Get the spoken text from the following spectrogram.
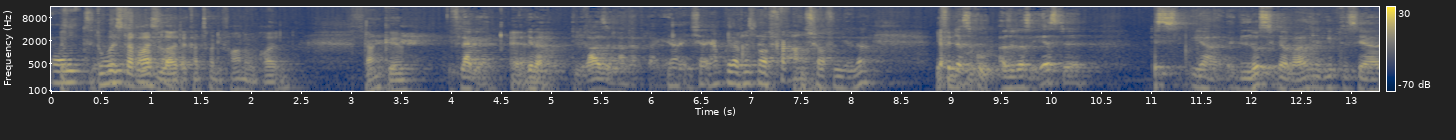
Und, du bist der äh, Reiseleiter, kannst du mal die Fahne hochhalten? Danke. Die Flagge, Ja. genau, die Reiseleiterflagge. Ja, ich, ich habe gedacht, wir müssen mal Fakten schaffen hier, ne? Ich finde das gut. Also das erste ist, ja, lustigerweise gibt es ja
